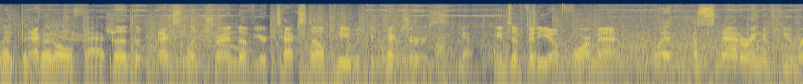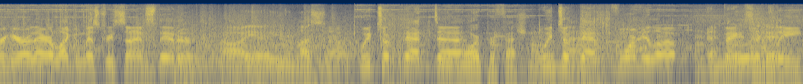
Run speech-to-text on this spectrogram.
like the ex- good old fashioned. the excellent trend of your text LP with your pictures Yeah. into video format with a smattering of humor here or there, like a Mystery Science Theater. Oh, yeah, even less so. We took that. Even Uh, more professional. we than took that formula and, And basically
